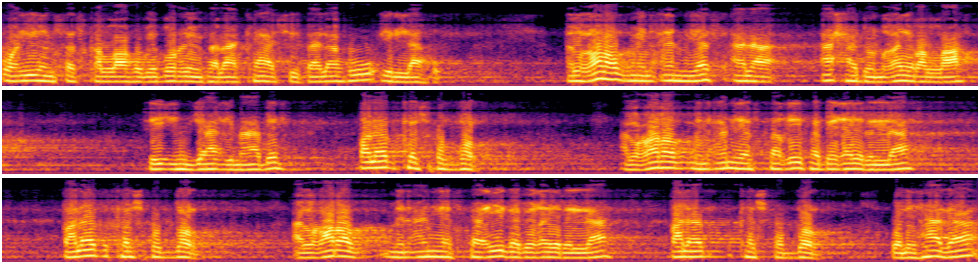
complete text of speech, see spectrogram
وإن يمسسك الله بضر فلا كاشف له إلا هو. الغرض من أن يسأل أحد غير الله في إنجاء ما به طلب كشف الضر. الغرض من أن يستغيث بغير الله طلب كشف الضر. الغرض من أن يستعيذ بغير الله طلب كشف الضر. ولهذا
